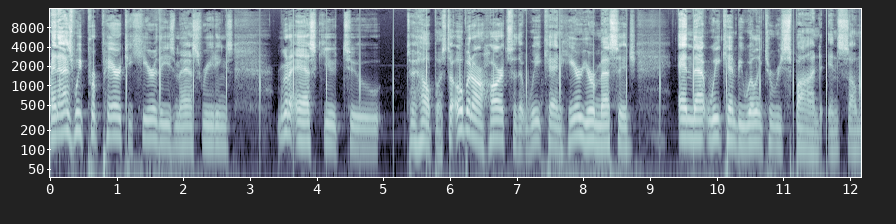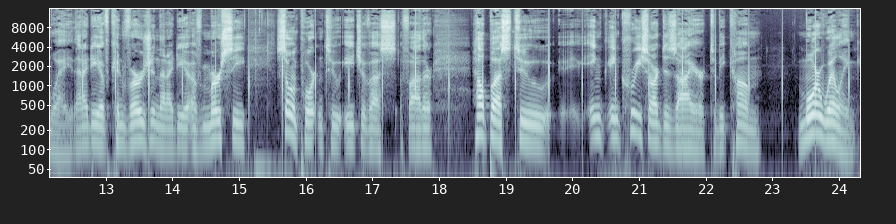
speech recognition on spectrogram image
And as we prepare to hear these Mass readings, we're going to ask you to, to help us, to open our hearts so that we can hear your message and that we can be willing to respond in some way. That idea of conversion, that idea of mercy, so important to each of us, Father help us to in- increase our desire to become more willing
